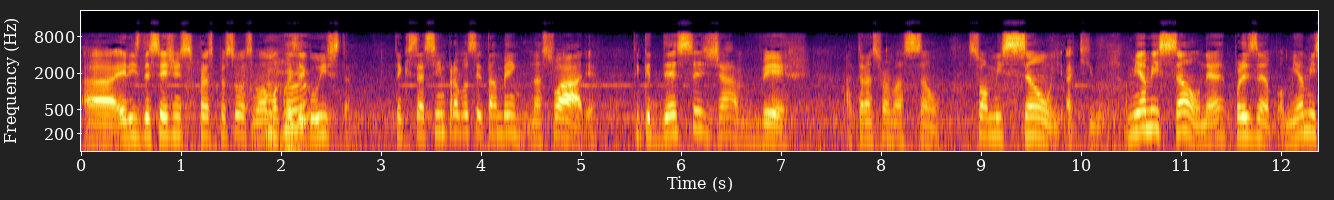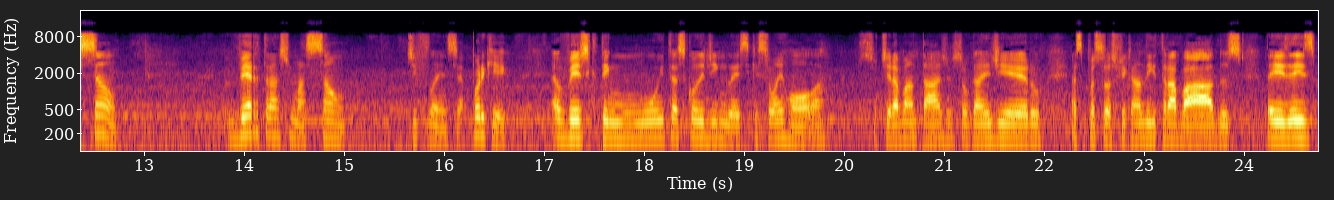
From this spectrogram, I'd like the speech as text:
ah, eles desejam isso para as pessoas, não é uma Uhum. coisa egoísta. Tem que ser assim para você também, na sua área. Tem que desejar ver a transformação, sua missão e aquilo. Minha missão, né? Por exemplo, minha missão ver transformação de influência. Por quê? Eu vejo que tem muitas coisas de inglês que só enrola, só tira vantagem, só ganha dinheiro, as pessoas ficam ali travados, daí eles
